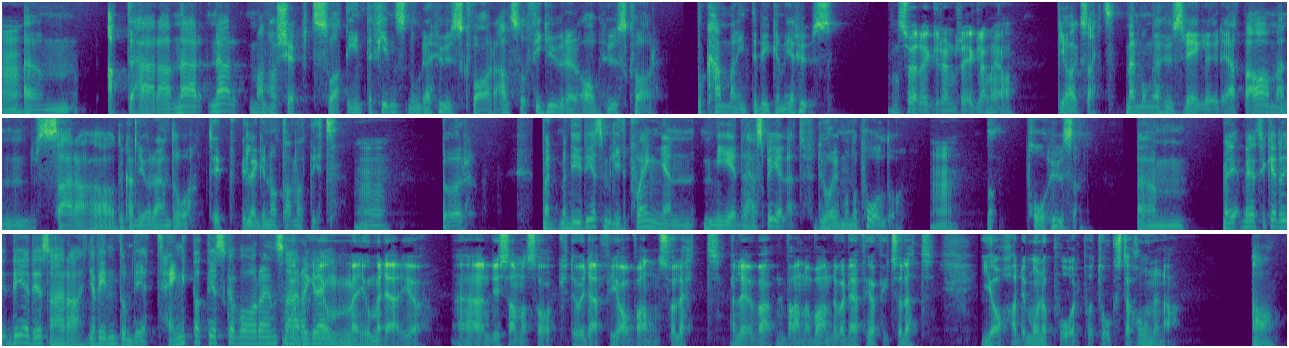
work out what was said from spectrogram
Mm. Ehm, att det här, uh, när, när man har köpt så att det inte finns några hus kvar, alltså figurer av hus kvar, då kan man inte bygga mer hus. Så är det grundreglerna ja. Ja, exakt. Men många husregler är ju det att ja, men så här, ja, du kan göra ändå. Typ, vi lägger något annat dit. Mm. För. Men, men det är ju det som är lite poängen med det här spelet, för du har ju monopol då Mm. på husen. Ehm, men, jag- men jag tycker det, det är så här, jag vet inte om det är tänkt att det ska vara en så här jo, grej. Jo, men, jo, men det är det ju. Eh, Det är samma sak. Det var därför jag vann så lätt. Eller va- vann och vann, det var därför jag fick så lätt. Jag hade monopol på tågstationerna. Ja,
